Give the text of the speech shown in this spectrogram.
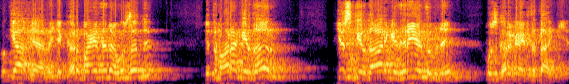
تو کیا خیال ہے، یہ گھر پائے تھے نا حسن یہ تمہارا کردار، جس کردار کے ذریعے تم نے اس گھر کا افتتاح کیا۔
